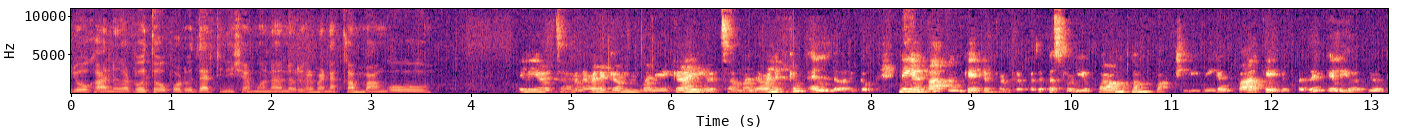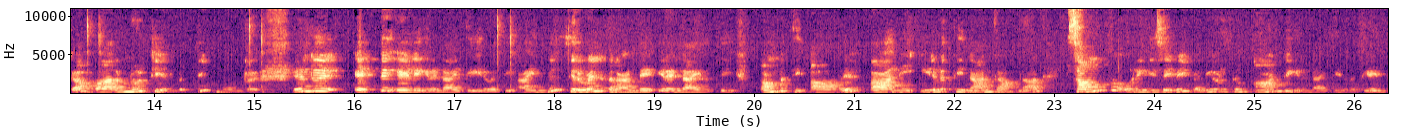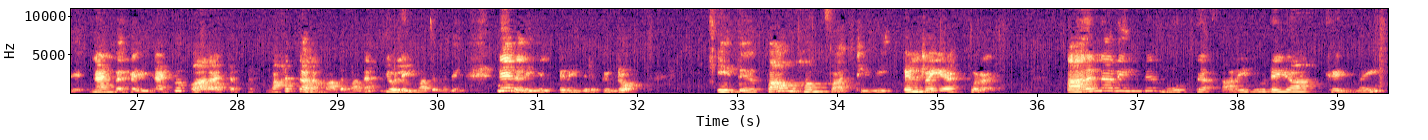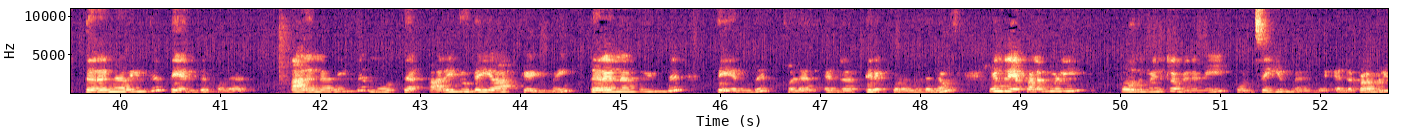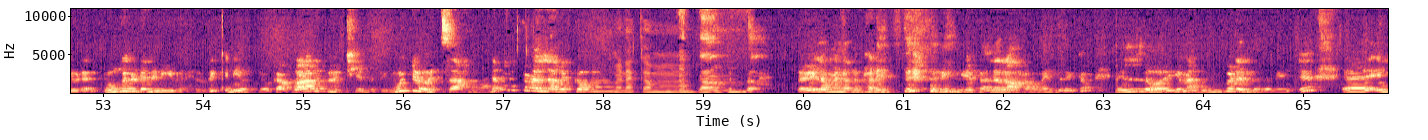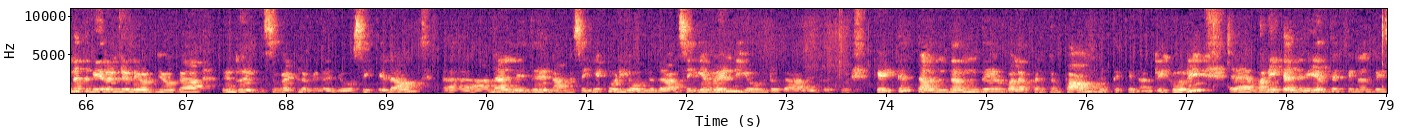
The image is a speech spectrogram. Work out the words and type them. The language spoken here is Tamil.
யோகா நிகழ்வு தொகுப்படுவதற்கு நிஷாமோனான் அவர்கள் வணக்கம் வாங்கோ. வணக்கம் மணியக்கா இனிய வணக்கம் எல்லோருக்கும். நீங்கள் பார்த்தும் கேட்டும் கொண்டிருப்பது கஸ்டோடியோ பாமுகம் பாட்டிலி நீங்கள் பார்க்க இருப்பது எளியோர் யோகா வாரம் நூற்றி எண்பத்தி மூன்று. இன்று எட்டு ஏழு இரண்டாயிரத்தி இருபத்தி ஐந்து திருவள்ளுவர் ஆண்டு இரண்டாயிரத்தி ஐம்பத்தி ஆறு ஆணி இருபத்தி நான்காம் நாள் சமூக ஒருங்கி சேவை வலியுறுத்தும் ஆண்டு இரண்டாயிரத்தி இருபத்தி ஐந்து. நண்பர்கள் நட்பு பாராட்டும் மகத்தான மாதமான ஜூலை மாதம் இதில் நேரலையில் இணைந்திருக்கின்றோம். இது பாமுகம் பாட்டிவி என்றைய குரல். அறனறிந்து மூத்த அறிவுடையார் கேள்மை திறனறிந்து தேர்ந்து கொள்ளல் அறனறிந்து மூத்த அறிவுடையார் கேள்மை திறனறிந்து தேர்ந்து கொள்ளல் என்ற திருக்குறளுடனும் இன்றைய பழமொழி போதுமென்ற மனமே பொன் செய்யும் மருந்து என்ற பழமொழியுடன் உங்களுடன் இணைய வருகிறது யோகா வாரம் நூற்றி எண்பத்தி மூன்று உற்சாகமான வணக்கம் எல்லாருக்கும். வணக்கம். இளமனது படைத்து இங்கே பலராக அமைந்திருக்கும் எல்லோரையும் அன்புடன் வரவேற்று அஹ், என்ன திடீரென்று இளையோர் யோகா என்று செவ்வாய்க்கிழமையில யோசிக்கலாம். ஆனால் இது நாம் செய்யக்கூடிய ஒன்றுதான் செய்ய வேண்டிய ஒன்றுதான் என்று கேட்டு தளம் தந்து பலப்படுத்தும் பாமுகத்துக்கு நன்றி கூறி அஹ், வணிக நேரத்திற்கு நன்றி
